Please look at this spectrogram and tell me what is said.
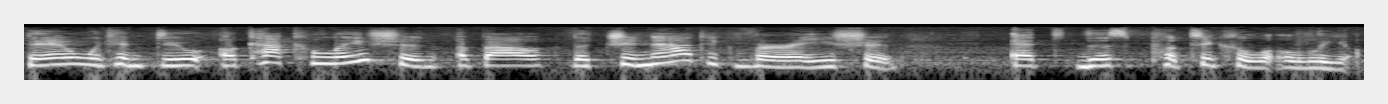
Then we can do a calculation about the genetic variation at this particular allele.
